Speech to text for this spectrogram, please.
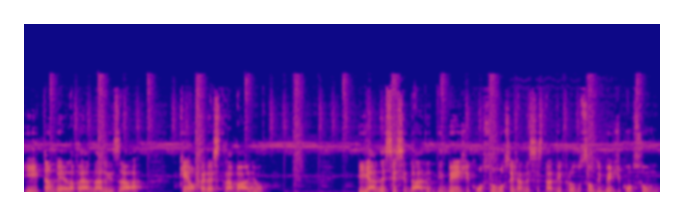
E também ela vai analisar quem oferece trabalho e a necessidade de bens de consumo, ou seja, a necessidade de produção de bens de consumo.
